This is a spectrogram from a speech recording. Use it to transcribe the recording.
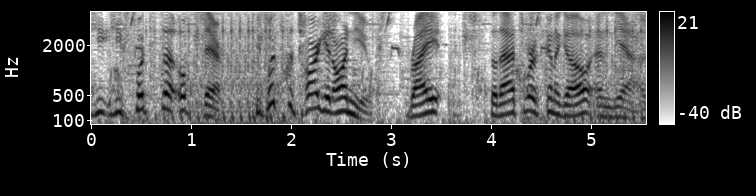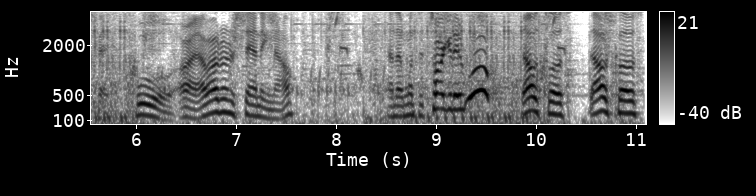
he he puts the oh there. He puts the target on you, right? So that's where it's gonna go. And yeah, okay, cool. All right, I'm understanding now. And then once it's targeted, woo! That was close. That was close.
